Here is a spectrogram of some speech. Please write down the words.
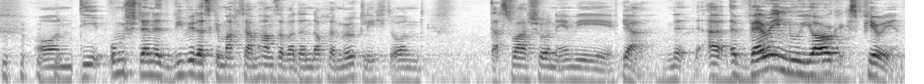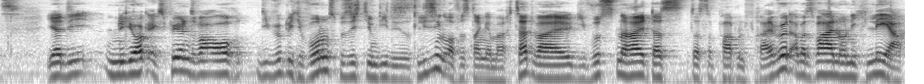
Und die Umstände, wie wir das gemacht haben, haben es aber dann doch ermöglicht. Und das war schon irgendwie, ja, ne, a, a very New York Experience. Ja, die New York Experience war auch die wirkliche Wohnungsbesichtigung, die dieses Leasing Office dann gemacht hat, weil die wussten halt, dass das Apartment frei wird, aber es war halt noch nicht leer.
